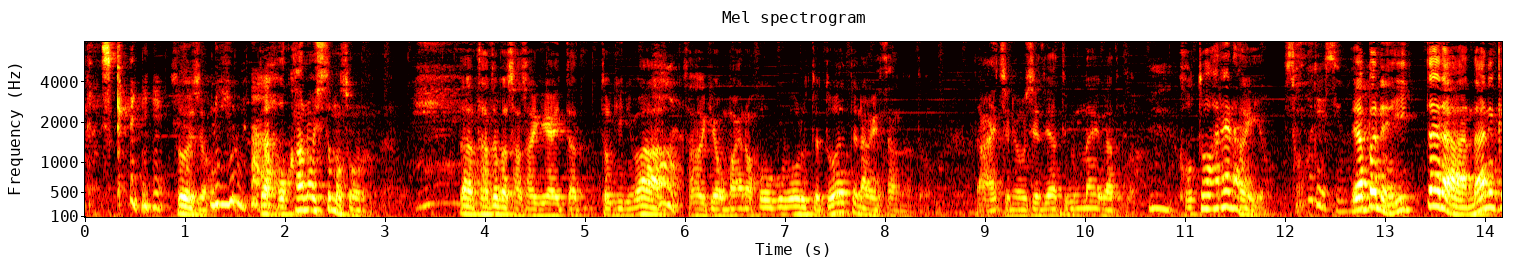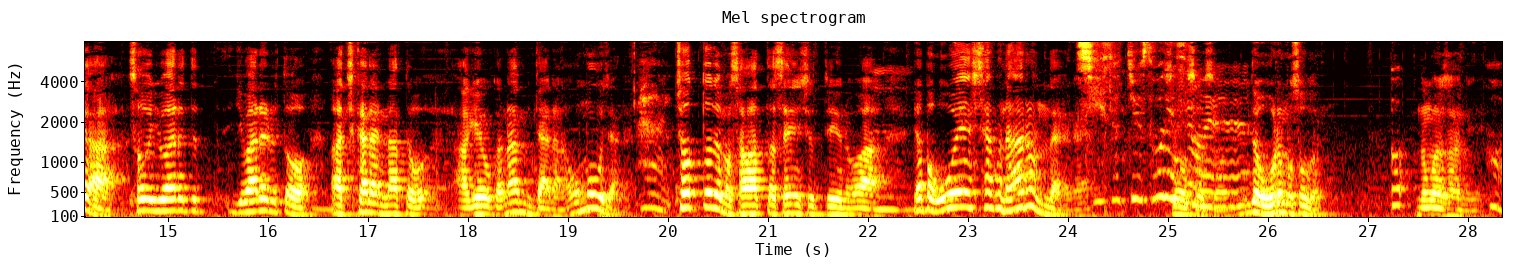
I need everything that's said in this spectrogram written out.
確かに。そうでしょ。みんな。だから他の人もそうなんだよ。だから例えば佐々木がいた時には、はい。佐々木お前のフォークボールってどうやって投げてたんだと。あいつに教えてやってくんないかとか、うん。断れないよ。そうですよね。やっぱりね行ったら何かそう言われて言われるとあ力になってあげようかなみたいな思うじゃない。はい。ちょっとでも触った選手っていうのは、うん。やっぱ応援したくなるんだよね。シーズン中そうですよね。で俺もそうだ野村さんに、は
